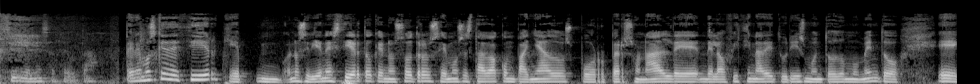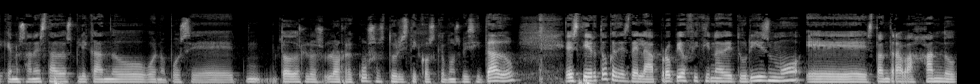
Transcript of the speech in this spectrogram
si vienes a Ceuta tenemos que decir que, mm, bueno, si bien es cierto que nosotros hemos estado acompañados por personal de, la oficina de turismo en todo momento, eh, que nos han estado explicando, bueno, pues eh, todos los, recursos turísticos que hemos visitado, es cierto que desde la propia oficina de turismo eh, están trabajando,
